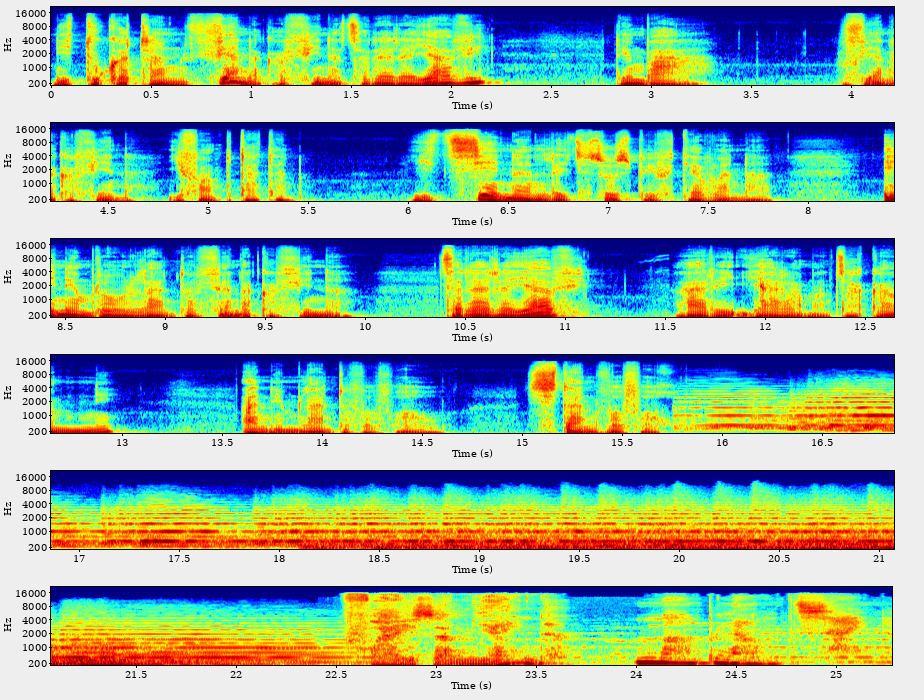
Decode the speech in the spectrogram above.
ny tokantranon'ny fianakaviana tsirairay avy, dia mba ho fianakaviana hifampitantana. Hitsena an'ilay Jesosy be fitiavana eny amin'ireo lanitra fianakaviana tsirairay avy ary hiara-manjaka aminy any amin'ny lanitra vaovao sy tany vaovao. Fahaiza miaina mampilamin-tsaina.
